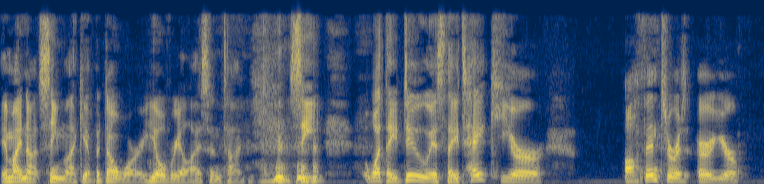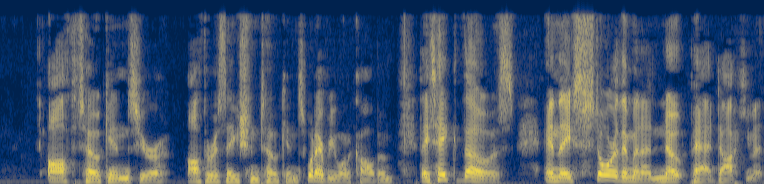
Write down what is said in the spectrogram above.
It might not seem like it, but don't worry. You'll realize in time. See, what they do is they take your authentic or your auth tokens, your authorization tokens, whatever you want to call them. They take those and they store them in a notepad document.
